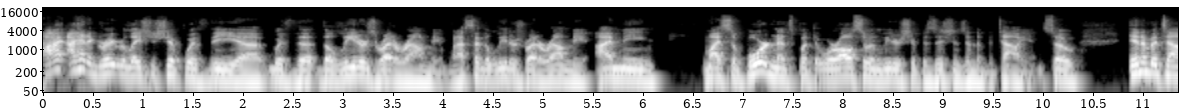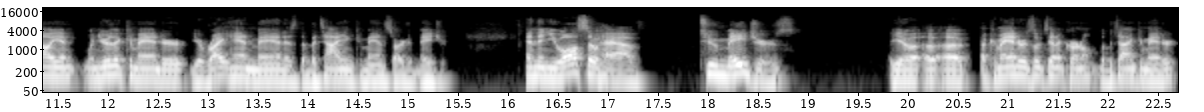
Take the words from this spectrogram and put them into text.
I, I had a great relationship with the uh, with the the leaders right around me. When I say the leaders right around me, I mean my subordinates, but that were also in leadership positions in the battalion. So, in a battalion, when you're the commander, your right hand man is the battalion command sergeant major, and then you also have two majors. You know, a, a, a commander is lieutenant colonel, the battalion commander,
